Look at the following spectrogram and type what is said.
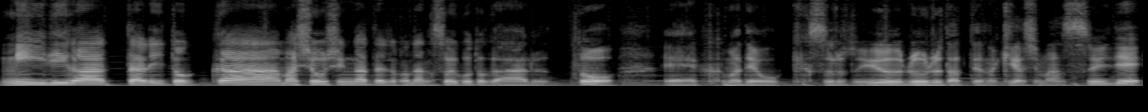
見入りがあったりとか、まあ、昇進があったりとか、なんかそういうことがあると、えー、熊手を大きくするというルールだったような気がします。それで、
